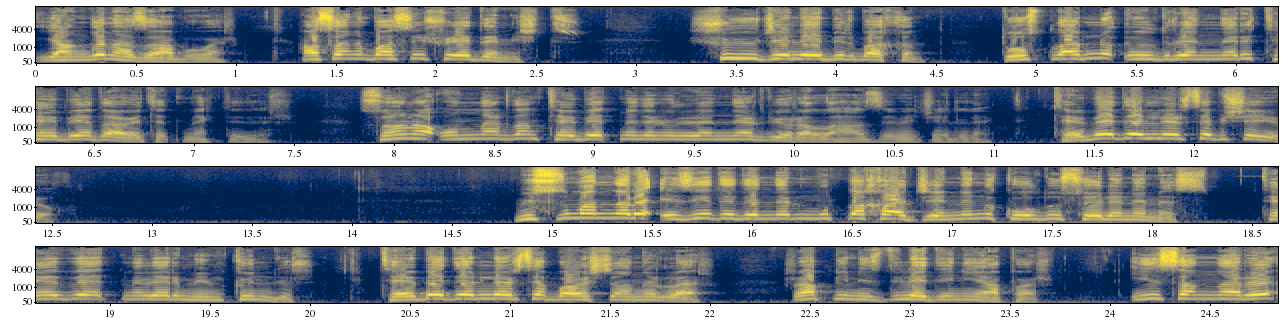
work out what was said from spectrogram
yangın azabı var. Hasan-ı Basri şöyle demiştir. Şu yüceliğe bir bakın, dostlarını öldürenleri tevbeye davet etmektedir. Sonra onlardan tevbe etmeden ölenler diyor Allah Azze ve Celle. Tevbe ederlerse bir şey yok. Müslümanlara eziyet edenlerin mutlaka cennetlik olduğu söylenemez. Tevbe etmeleri mümkündür. Tevbe ederlerse bağışlanırlar. Rabbimiz dilediğini yapar. İnsanları,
